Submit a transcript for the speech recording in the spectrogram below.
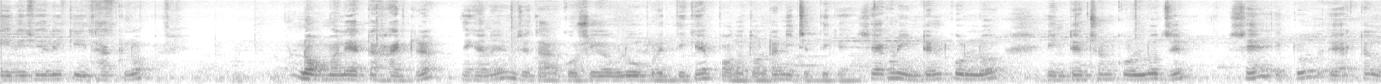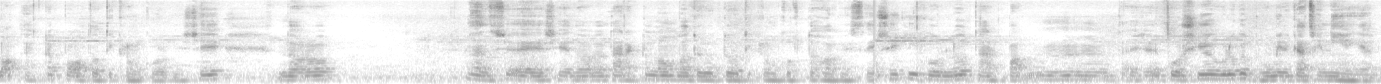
ইনিশিয়ালি কী থাকল? নর্মালি একটা হাইড্রা এখানে যে তার কোষিকাগুলো উপরের দিকে, পদতলটা নিচের দিকে। সে এখন ইন্টেন্ট করল ইন্টেনশন করল যে সে একটু একটা একটা পথ অতিক্রম করবে। সে ধরো সে সে ধরো, তার একটা লম্বা দূরত্ব অতিক্রম করতে হবে। সে সে কী করল? তার কোষিকাগুলোকে ভূমির কাছে নিয়ে গেল।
